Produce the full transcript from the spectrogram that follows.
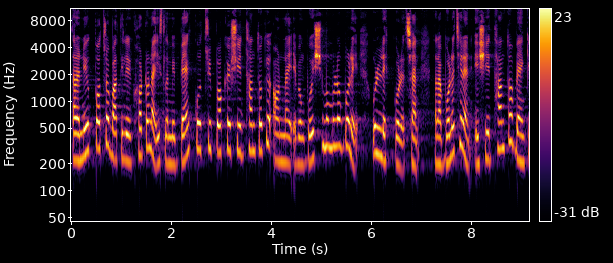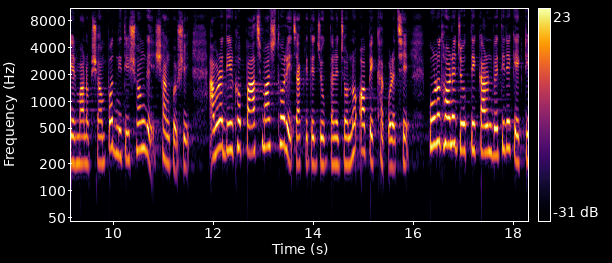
তারা নিয়োগপত্র বাতিলের ঘটনায় ইসলামী ব্যাংক কর্তৃপক্ষের সিদ্ধান্তকে অন্যায় এবং বৈষম্যমূলক বলে উল্লেখ করেছেন। তারা বলেছিলেন এই সিদ্ধান্ত ব্যাংকের মানব সম্পদ নীতির সঙ্গে সাংঘর্ষিক। আমরা দীর্ঘ পাঁচ মাস ধরে চাকরিতে যোগদানের জন্য অপেক্ষা করেছি। কোনো ধরনের যৌক্তিক কারণ ব্যতিরেকে একটি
